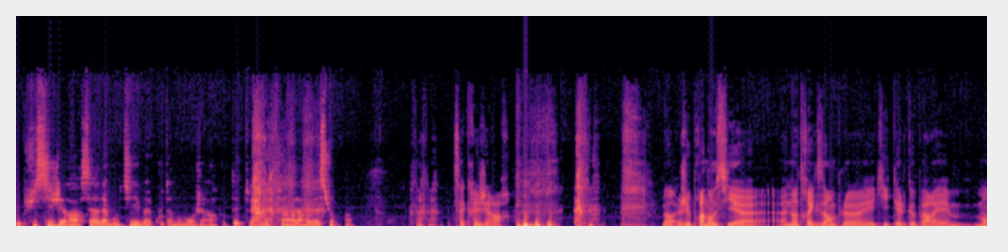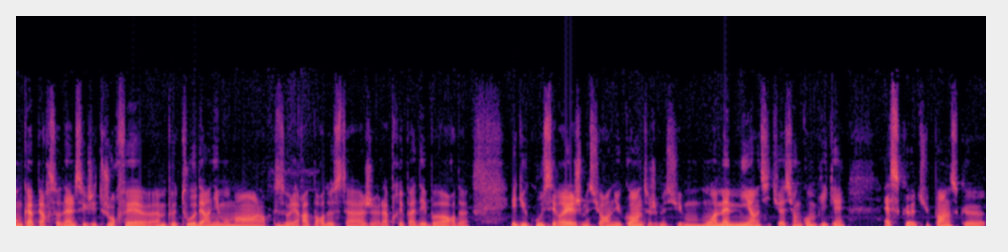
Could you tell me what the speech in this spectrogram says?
Et puis si Gérard c'est un abouti, ben écoute, à un moment Gérard peut peut-être mettre fin à la relation. Hein. Sacré Gérard. Bon, je vais prendre aussi euh, un autre exemple euh, et qui quelque part est mon cas personnel, c'est que j'ai toujours fait euh, un peu tout au dernier moment, alors que ce soit les mmh. rapports de stage, la prépa des boards. Et du coup, c'est vrai, je me suis rendu compte, je me suis moi-même mis en situation compliquée. Est-ce que tu penses que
